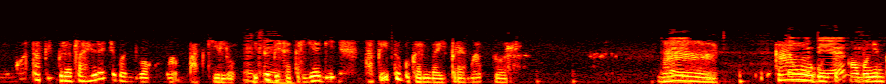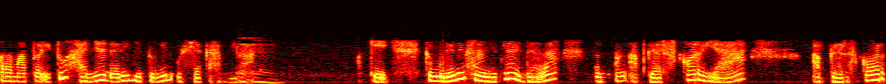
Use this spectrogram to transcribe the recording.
minggu tapi berat lahirnya cuma 2,4 kilo. Okay. Itu bisa terjadi, tapi itu bukan bayi prematur. Nah, kalau Kemudian, untuk ngomongin prematur itu hanya dari ngitungin usia kehamilan. Mm. Oke, kemudian yang selanjutnya adalah tentang Apgar score ya. Apgar score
